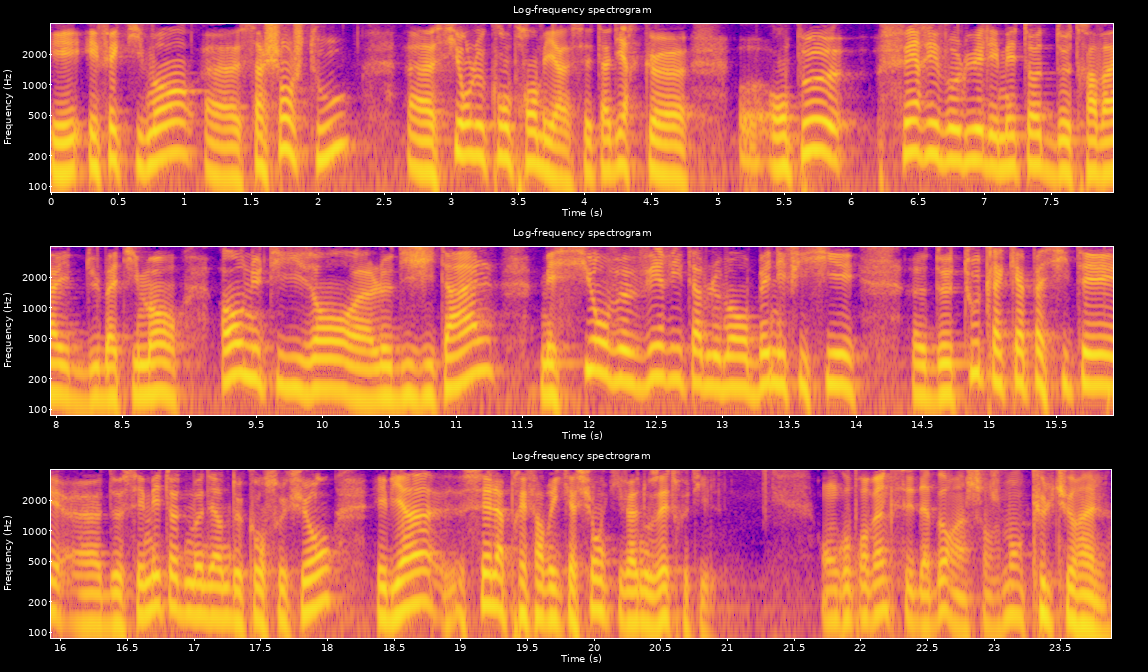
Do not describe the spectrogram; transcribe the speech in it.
Et effectivement, euh, ça change tout si on le comprend bien. C'est-à-dire que on peut faire évoluer les méthodes de travail du bâtiment en utilisant euh, le digital, mais si on veut véritablement bénéficier euh, de toute la capacité euh, de ces méthodes modernes de construction, eh bien, c'est la préfabrication qui va nous être utile. On comprend bien que c'est d'abord un changement culturel.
